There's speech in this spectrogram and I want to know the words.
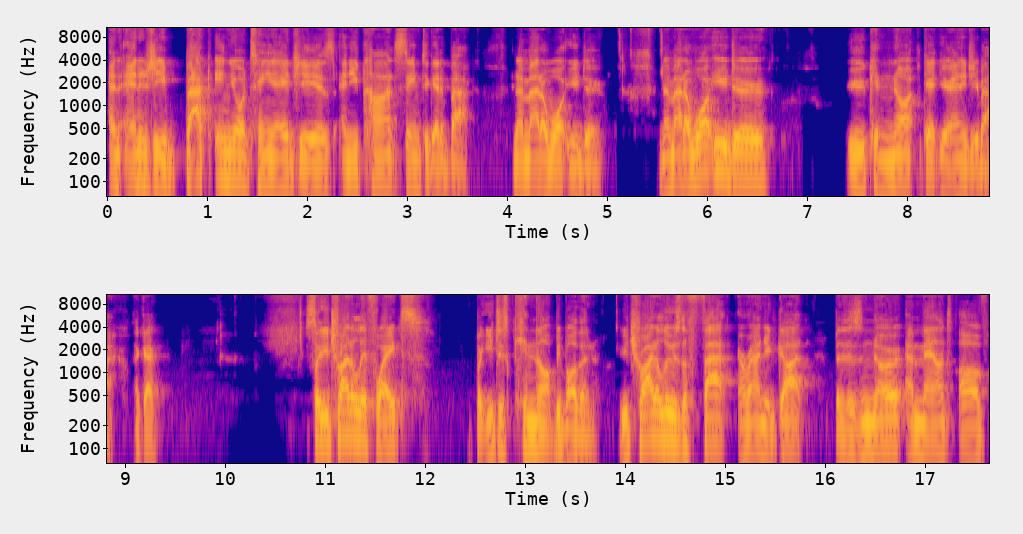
and energy back in your teenage years and you can't seem to get it back no matter what you do. No matter what you do, you cannot get your energy back. Okay. So you try to lift weights, but you just cannot be bothered. You try to lose the fat around your gut, but there's no amount of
